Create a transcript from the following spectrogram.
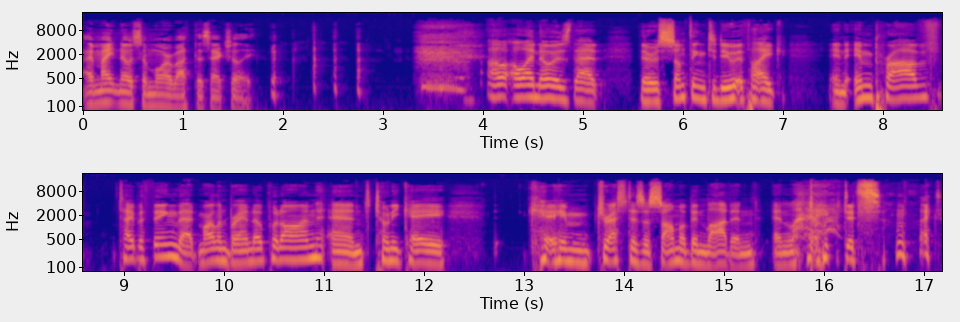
I might know some more about this actually. all, all I know is that there was something to do with like an improv type of thing that Marlon Brando put on, and Tony Kaye came dressed as Osama bin Laden and like did some like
